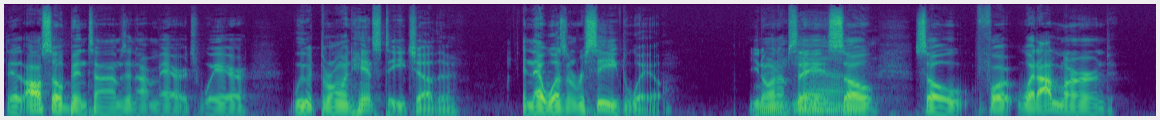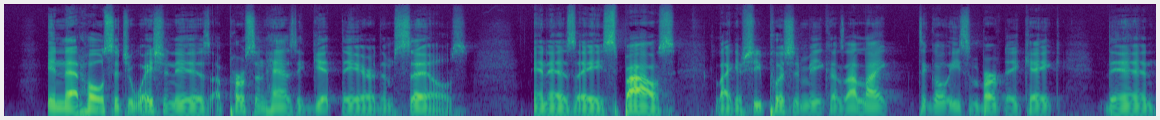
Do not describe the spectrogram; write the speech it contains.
There's also been times in our marriage where we were throwing hints to each other and that wasn't received well. You know what I'm saying? yeah. So so for what I learned in that whole situation is a person has to get there themselves. And as a spouse, like if she pushing me cuz I like to go eat some birthday cake, then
